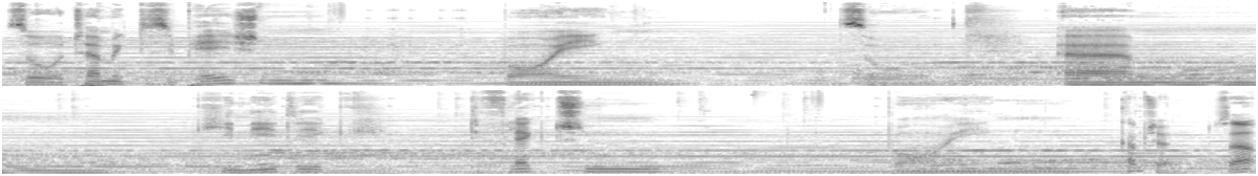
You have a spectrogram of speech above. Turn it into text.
So, Thermic Dissipation. Boing. So. Ähm, Kinetik, Deflection. Boing. Komm schon. So.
